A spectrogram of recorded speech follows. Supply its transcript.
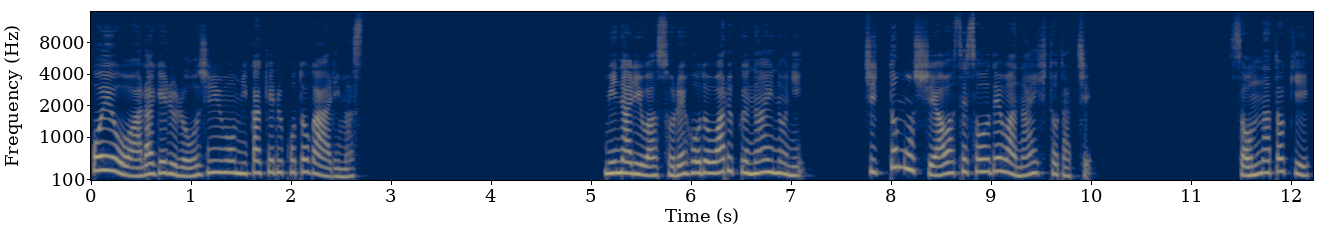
声を荒げる老人を見かけることがあります。身なりはそれほど悪くないのに、ちっとも幸せそうではない人たち。そんな時、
